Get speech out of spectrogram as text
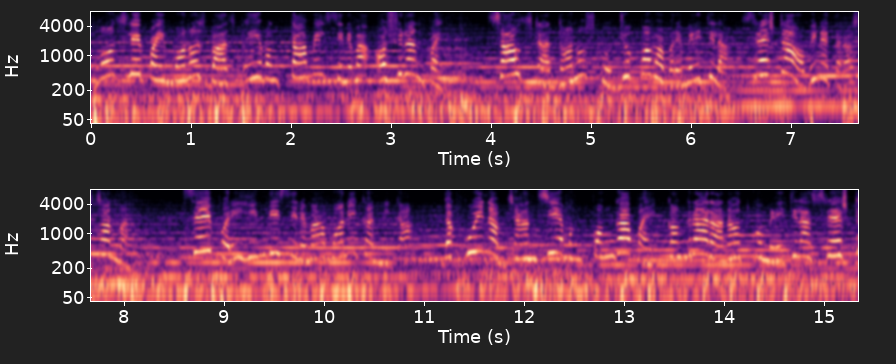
ଭୋଁସଲେ ପାଇଁ ମନୋଜ ବାଜପେୟୀ ଏବଂ ତାମିଲ ସିନେମା ଅସୁରନ୍ ପାଇଁ ସାଉଥ୍ ଷ୍ଟାର ଧନୁଷକୁ ଯୁଗ୍ମ ଭାବରେ ମିଳିଥିଲା ଶ୍ରେଷ୍ଠ ଅଭିନେତାର ସମ୍ମାନ ସେହିପରି Hindi cinema Manikarnika the queen of Jhansi ଏବଂ ପଙ୍ଗା ପାଇଁ କଙ୍ଗନା ରାନାୱତଙ୍କୁ ମିଳିଥିଲା ଶ୍ରେଷ୍ଠ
